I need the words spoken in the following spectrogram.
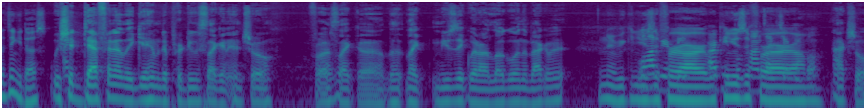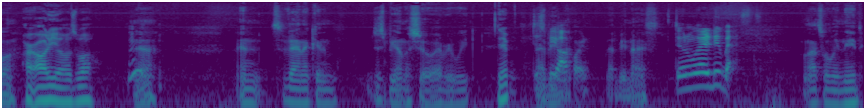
I think he does. We should definitely get him to produce like an intro for us, like uh, the, like music with our logo in the back of it. Yeah, we can We'll use have it your for peop- our. our We can people use it for contact your our people. um Actual, our audio as well. yeah. And Savanah can just be on the show every week. Yep. Just That'd be be- awkward. That'd be nice. Doing what I do best. Well, that's what we need.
